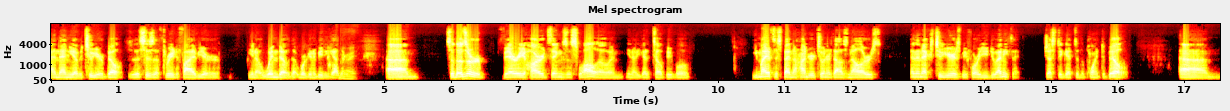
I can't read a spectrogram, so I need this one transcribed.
and then you have a two year build. So this is a three to five year, you know, window that we're going to be together. Right. Um, so those are very hard things to swallow, and you know, you got to tell people you might have to spend a hundred, two hundred thousand dollars in the next two years before you do anything just to get to the point to build. Um,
